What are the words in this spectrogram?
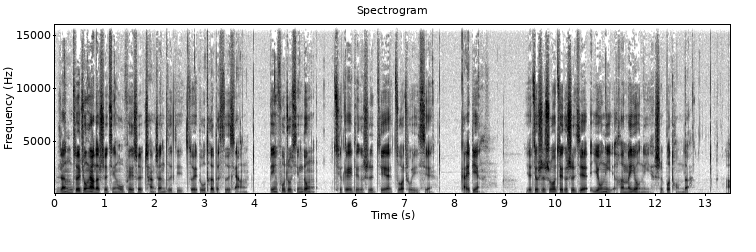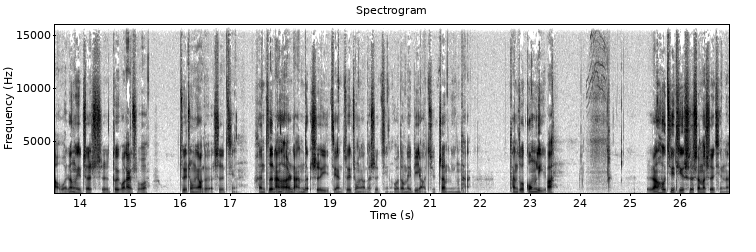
人最重要的事情，无非是产生自己最独特的思想，并付诸行动，去给这个世界做出一些改变。也就是说，这个世界有你和没有你是不同的。啊，我认为这是对我来说。最重要的事情，很自然而然的是一件最重要的事情，我都没必要去证明它，当做公理吧。然后具体是什么事情呢？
